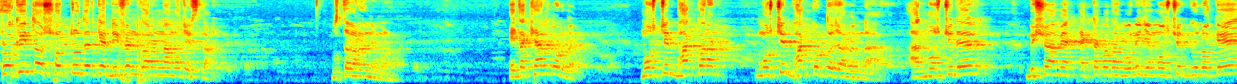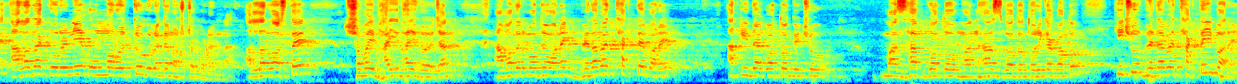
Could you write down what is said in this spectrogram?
প্রকৃত শত্রুদেরকে ডিফেন্ড করার নাম হচ্ছে ইসলাম। বুঝতে পারেননি মনে এটা খেয়াল করবেন। মসজিদ ভাগ করার মসজিদ ভাগ করতে যাবেন না। আর মসজিদের বিষয়ে আমি একটা কথা বলি যে, মসজিদগুলোকে আলাদা করে নিয়ে উম্মার ঐক্যগুলোকে নষ্ট করেন না। আল্লাহর ওয়াস্তে সবাই ভাই ভাই হয়ে যান। আমাদের মধ্যে অনেক ভেদাভেদ থাকতে পারে। আকিদাগত কিছু মাঝহাবগত, মানহাজগত, তরিকাগত কিছু ভেদাভেদ থাকতেই পারে।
